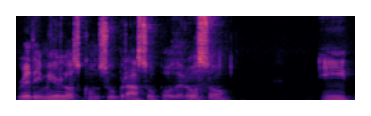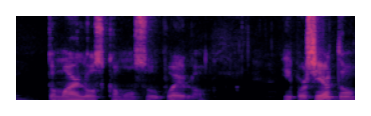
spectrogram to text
redimirlos con su brazo poderoso y tomarlos como su pueblo. Y por cierto,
